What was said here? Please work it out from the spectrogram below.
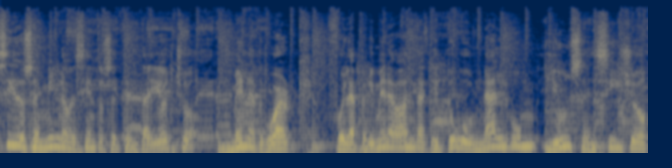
Nacidos en 1978, Men at Work fue la primera banda que tuvo un álbum y un sencillo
